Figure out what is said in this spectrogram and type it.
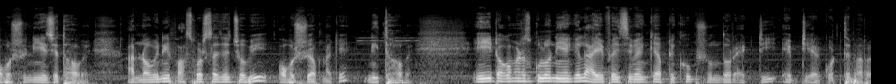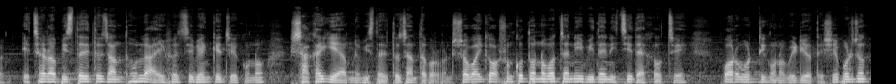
অবশ্যই নিয়ে যেতে হবে। আর নমিনি পাসপোর্ট সাইজের ছবি অবশ্যই আপনাকে নিতে হবে। এই ডকুমেন্টসগুলো নিয়ে গেলে আইএফআইসি ব্যাংকে আপনি খুব সুন্দর একটি এফডিআর করতে পারবেন। এছাড়াও বিস্তারিত জানতে হলে আইএফআইসি ব্যাংকে যে কোনো শাখায় গিয়ে আপনি বিস্তারিত জানতে পারবেন। সবাইকে অসংখ্য ধন্যবাদ জানিয়ে বিদায় নিচ্ছি। দেখা হচ্ছে পরবর্তী কোনো ভিডিওতে সে পর্যন্ত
